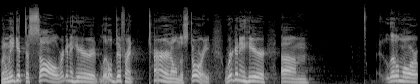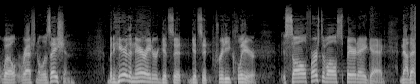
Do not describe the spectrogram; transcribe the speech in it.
When we get to Saul, we're going to hear a little different turn on the story. We're going to hear um, little more, well, rationalization. But here the narrator gets it, gets it pretty clear. Saul, first of all, spared Agag. Now, that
